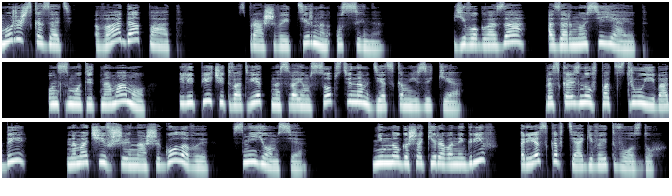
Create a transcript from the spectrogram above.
Можешь сказать «водопад»? спрашивает Тирнан у сына. Его глаза озорно сияют. Он смотрит на маму или печет в ответ на своем собственном детском языке. Проскользнув под струи воды, намочившие наши головы, смеемся. Немного шокированный гриф резко втягивает воздух.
